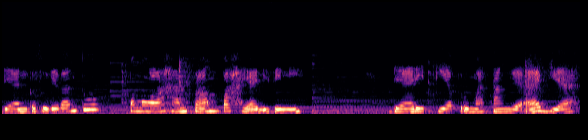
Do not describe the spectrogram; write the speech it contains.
dan kesulitan tuh pengolahan sampah ya di sini dari tiap rumah tangga aja,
